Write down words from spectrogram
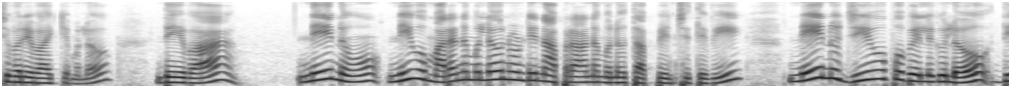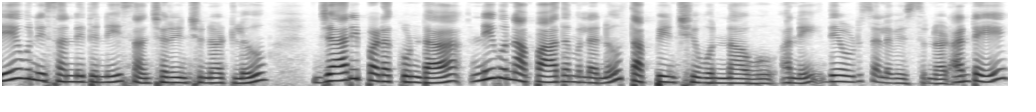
చివరి వాక్యములో దేవా నేను నీవు మరణములో నుండి నా ప్రాణమును తప్పించితివి. నేను జీవపు వెలుగులో దేవుని సన్నిధిని సంచరించినట్లు జారిపడకుండా నీవు నా పాదములను తప్పించి ఉన్నావు అని దేవుడు సెలవిస్తున్నాడు. అంటే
